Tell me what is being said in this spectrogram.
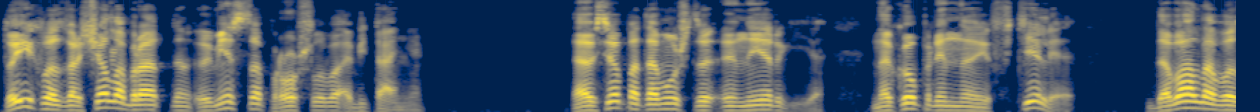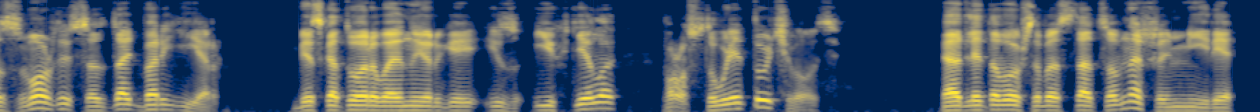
то их возвращал обратно в место прошлого обитания. А все потому, что энергия, накопленная в теле, давала возможность создать барьер, без которого энергия из их тела просто улетучивалась. А для того, чтобы остаться в нашем мире,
